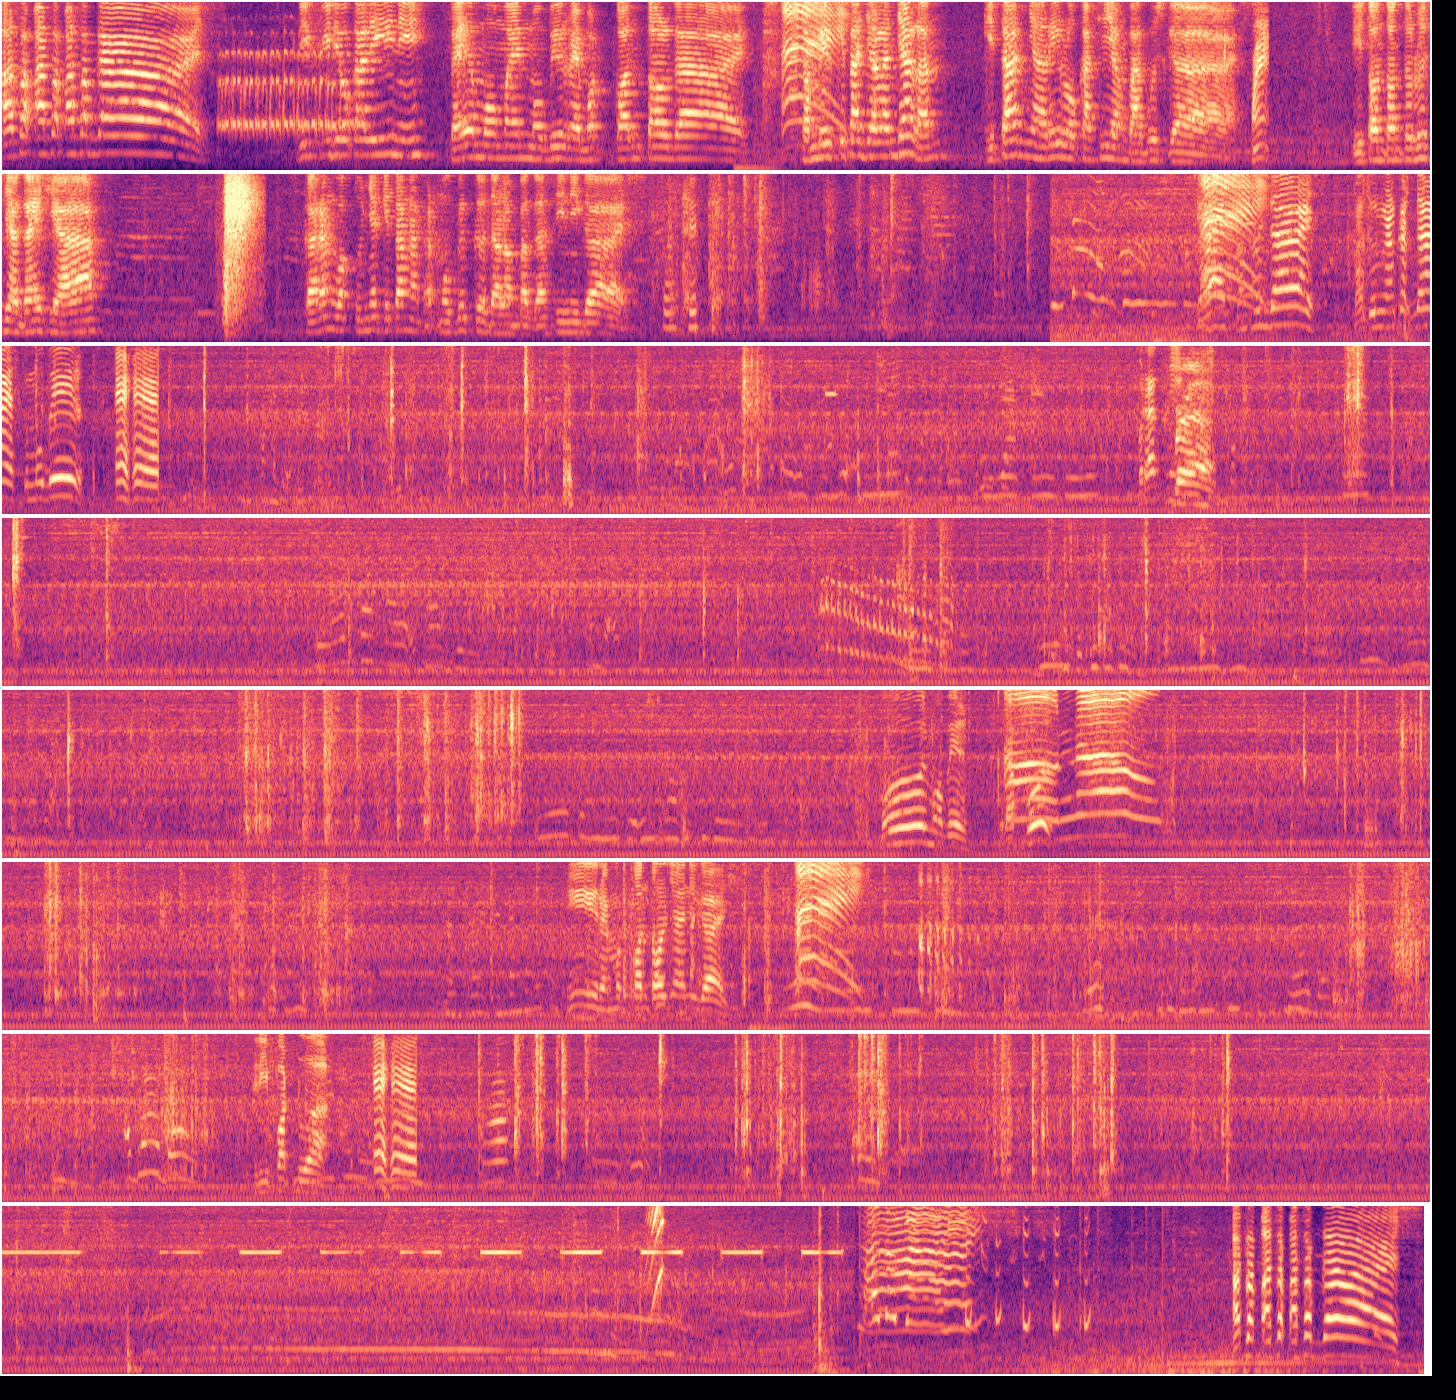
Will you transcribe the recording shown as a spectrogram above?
Asap, asap, asap guys. Di video kali ini saya mau main mobil remote control guys. Sambil kita jalan-jalan, kita nyari lokasi yang bagus guys. Ditonton terus ya guys ya. Sekarang waktunya kita ngangkat mobil ke dalam bagasi nih guys. Oke. Guys, bantuin guys. Bantuin ngangkat guys ke mobil. Berat nih. Full mobil. Udah full. Nih remote kontrolnya nih guys. Tripod 2. Hehe. Halo guys. Asap asap asap guys.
